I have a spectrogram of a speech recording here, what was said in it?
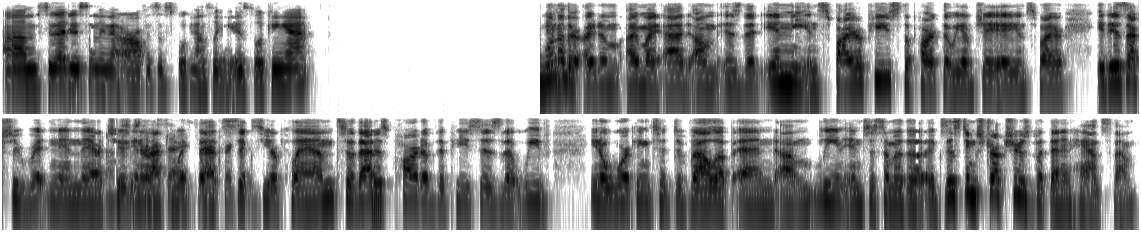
Um, so that is something that our Office of School Counseling is looking at. One other item I might add um, is that in the Inspire piece, the part that we have JA Inspire, it is actually written in there to interact say, with that six-year plan. So that is part of the pieces that we've, you know, working to develop and um, lean into some of the existing structures, but then enhance them.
